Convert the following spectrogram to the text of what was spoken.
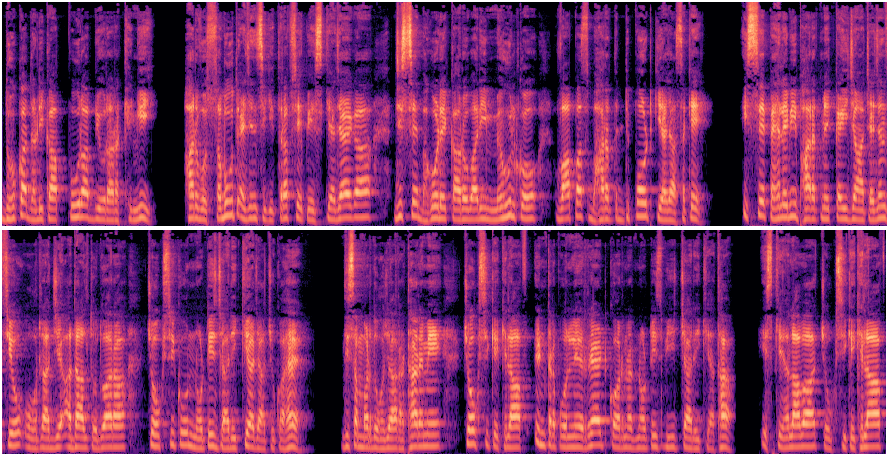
धोखाधड़ी का पूरा ब्यौरा रखेंगी। हर वो सबूत एजेंसी की तरफ़ से पेश किया जाएगा, जिससे भगोड़े कारोबारी मेहुल को वापस भारत डिपोर्ट किया जा सके। इससे पहले भी भारत में कई जाँच एजेंसियों और राज्य अदालतों द्वारा चौकसी को नोटिस जारी किया जा चुका है। दिसंबर 2018 में चौकसी के खिलाफ इंटरपोल ने रेड कॉर्नर नोटिस भी जारी किया था। इसके अलावा चौकसी के खिलाफ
